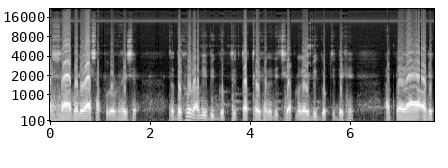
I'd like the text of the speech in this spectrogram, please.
আশা, মনের আশা পূরণ হয়েছে। তো দেখুন, আমি বিজ্ঞপ্তির তথ্য এখানে দিচ্ছি। আপনারা এই বিজ্ঞপ্তি দেখে আপনারা অনেক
